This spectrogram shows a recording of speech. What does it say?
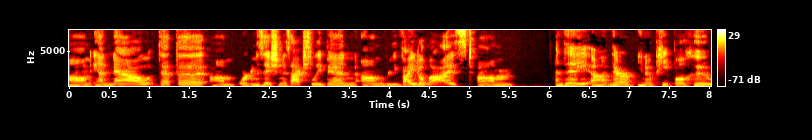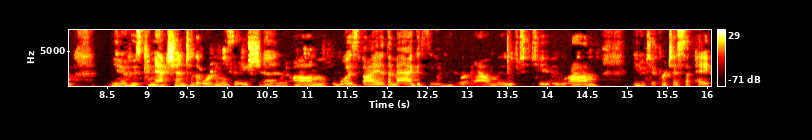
um, and now that the um, organization has actually been um, revitalized, um, they uh, there are you know people who you know, whose connection to the organization um, was via the magazine, who are now moved to, um, you know, to participate.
